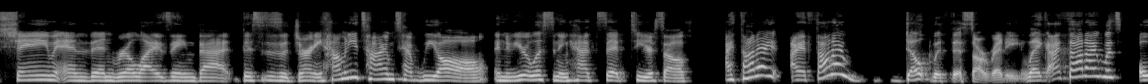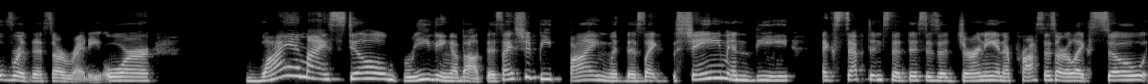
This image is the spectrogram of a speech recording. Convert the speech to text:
shame and then realizing that this is a journey. How many times have we all, and if you're listening, had said to yourself, I thought I I thought I dealt with this already. Like I thought I was over this already or why am I still grieving about this? I should be fine with this. Like shame and the acceptance that this is a journey and a process are like so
